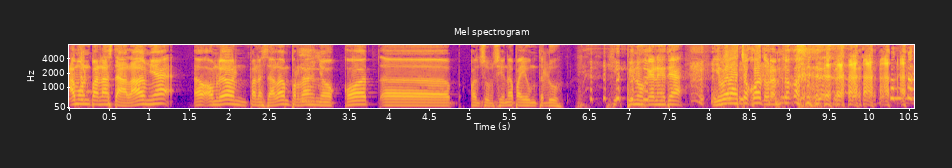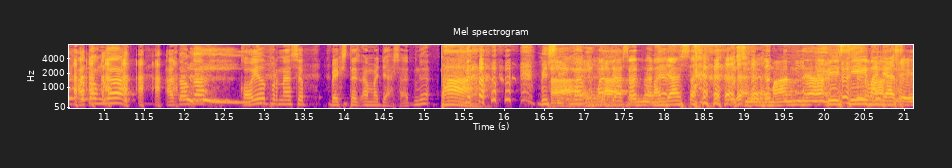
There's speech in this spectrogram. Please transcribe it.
amun panas dalamnya eh, Om Leon panas dalam pernah nyokot eh, konsumsina payung teduh. Pinuh keneh teh. Ieu lah cokot orang cokot. Atau enggak? Atau enggak? Koil pernah se backstage sama jasad enggak? tah Bisi Ah, man, man jasad bener. ya? manjasa musimannya Bisi manjas Pakai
